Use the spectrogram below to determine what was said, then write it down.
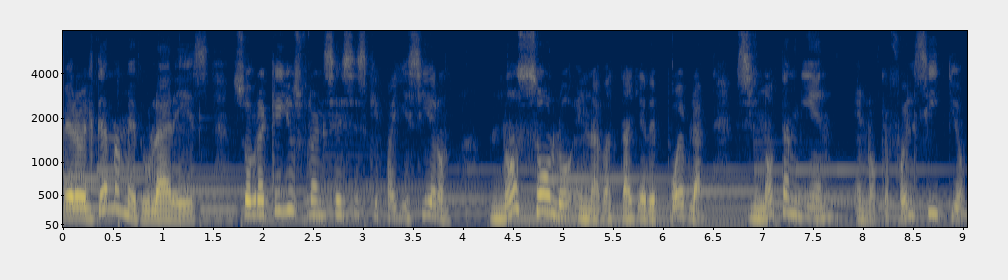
Pero el tema medular es sobre aquellos franceses que fallecieron no solo en la batalla de Puebla, sino también en lo que fue el sitio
